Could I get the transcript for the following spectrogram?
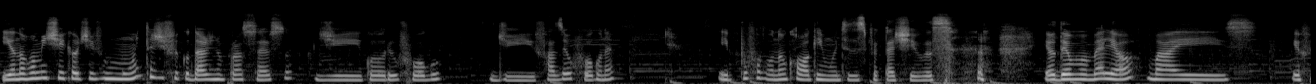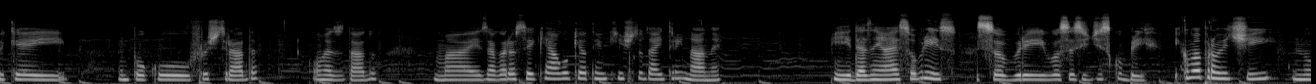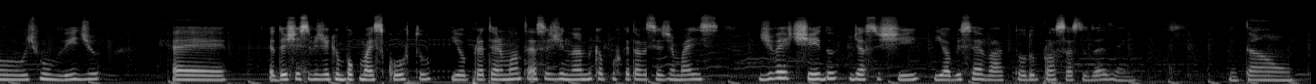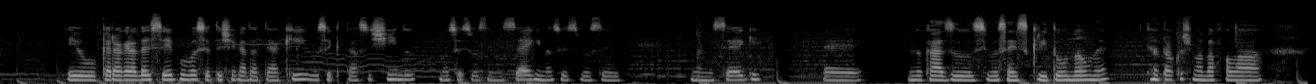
E eu não vou mentir que eu tive muita dificuldade no processo de colorir o fogo, de fazer o fogo, né? E por favor, não coloquem muitas expectativas. eu dei o meu melhor, mas eu fiquei um pouco frustrada com o resultado. Mas agora eu sei que é algo que eu tenho que estudar e treinar, né? E desenhar é sobre isso, sobre você se descobrir. E como eu prometi no último vídeo, é... eu deixei esse vídeo aqui um pouco mais curto e eu pretendo manter essa dinâmica porque talvez seja mais divertido de assistir e observar todo o processo do desenho. Então, eu quero agradecer por você ter chegado até aqui, você que está assistindo. Não sei se você me segue, não sei se você não me segue. É, no caso, se você é inscrito ou não, né? Eu tô acostumada a falar.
